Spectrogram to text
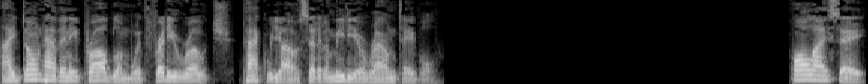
I don't have any problem with Freddie Roach, Pacquiao said at a media roundtable. All I say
